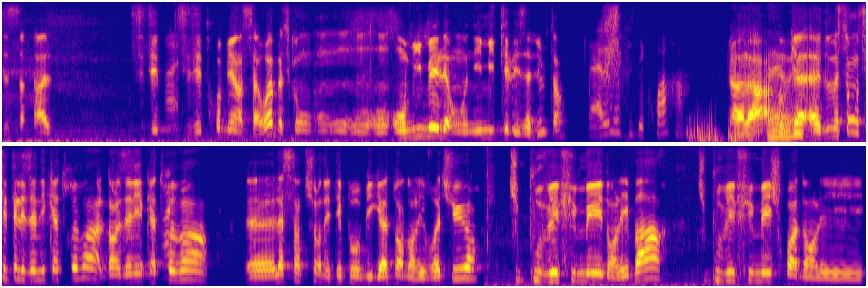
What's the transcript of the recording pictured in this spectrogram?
C'est ça. C'était, Ouais. c'était trop bien ça. Ouais, parce qu'on on, on, on mimait, les- on imitait les adultes. Hein. Bah oui, on faisait croire. Voilà. Eh Donc, oui. euh, de toute façon, c'était les années 80. Dans les années 80, euh, la ceinture n'était pas obligatoire dans les voitures. Tu pouvais fumer dans les bars. Tu pouvais fumer, je crois, dans les.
